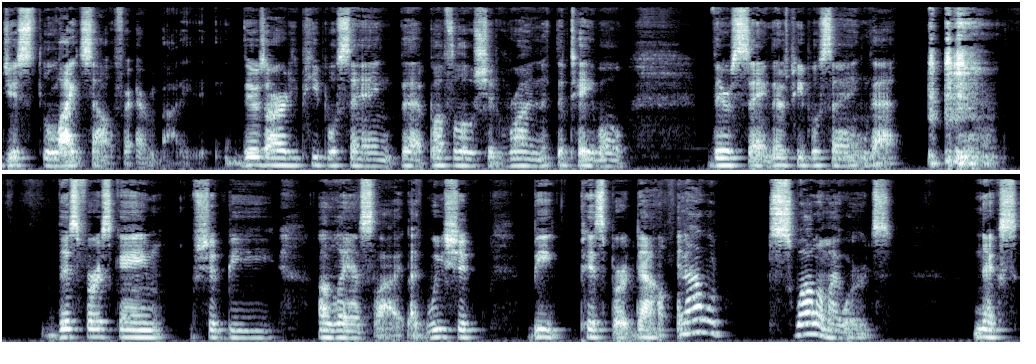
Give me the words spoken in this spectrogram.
just lights out for everybody. There's already people saying that Buffalo should run the table. There's saying there's people saying that this first game should be a landslide. Like we should beat Pittsburgh down. And I will swallow my words next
